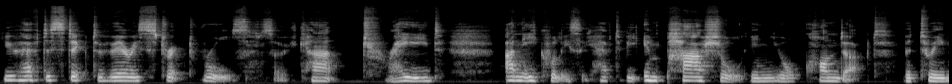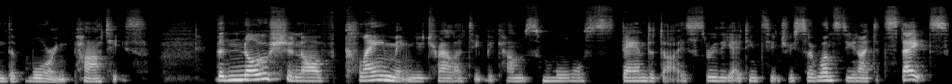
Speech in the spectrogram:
you have to stick to very strict rules. So you can't trade unequally. So you have to be impartial in your conduct between the warring parties. The notion of claiming neutrality becomes more standardized through the 18th century. So once the United States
